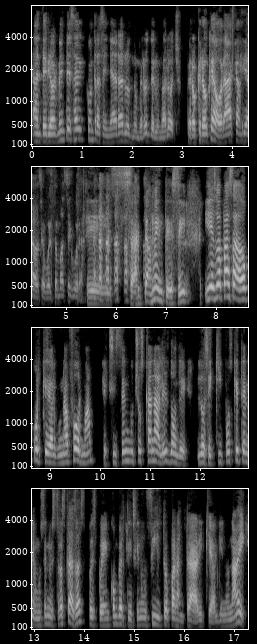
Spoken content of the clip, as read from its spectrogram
anteriormente esa contraseña era los números del 1 al 8, pero creo que ahora ha cambiado, se ha vuelto más segura. Exactamente, sí. Y eso ha pasado porque de alguna forma existen muchos canales donde los equipos que tenemos en nuestras casas pues pueden convertirse en un filtro para entrar y que alguien no navegue.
